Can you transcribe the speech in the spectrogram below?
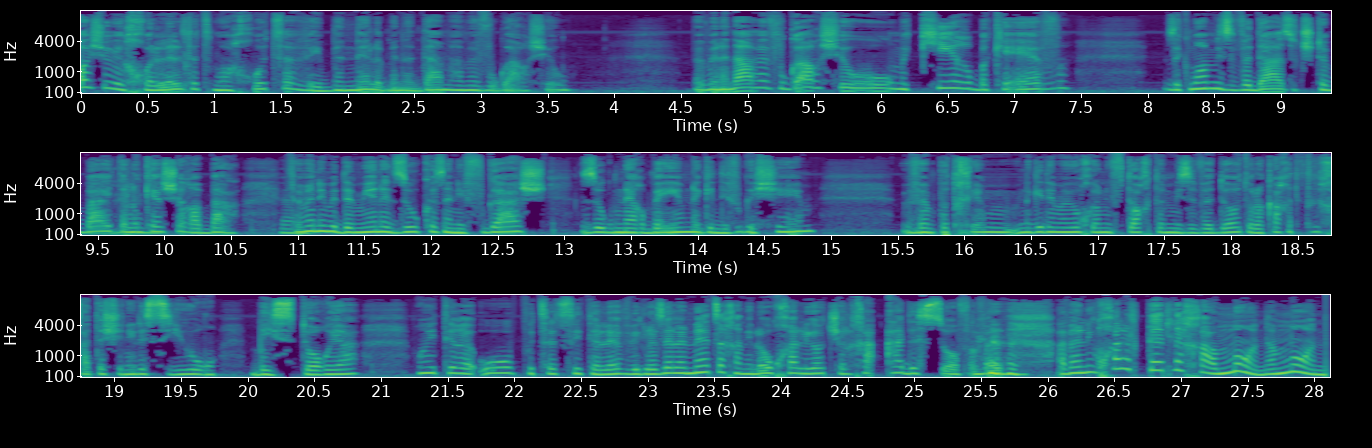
או שהוא יחולל את עצמו החוצה וייבנה לבן אדם המבוגר שהוא. והבן אדם המבוגר שהוא מכיר בכאב, זה כמו המזוודה הזאת שאתה בא איתה לקשר הבא. כן. לפעמים אני מדמיינת זוג כזה נפגש, זוג בני 40 נגיד נפגשים, והם פותחים, נגיד הם היו יכולים לפתוח את המזוודות, או לקחת את אחד השני לסיור בהיסטוריה. אומרים לי, תראה, הוא פוצץ לי את הלב, בגלל זה לנצח אני לא אוכל להיות שלך עד הסוף, אבל, אבל אני אוכל לתת לך המון, המון,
